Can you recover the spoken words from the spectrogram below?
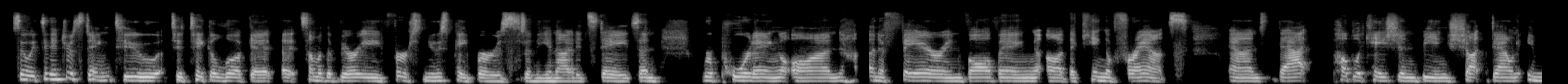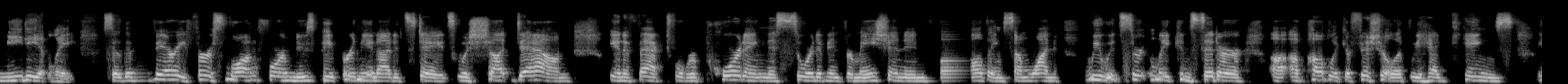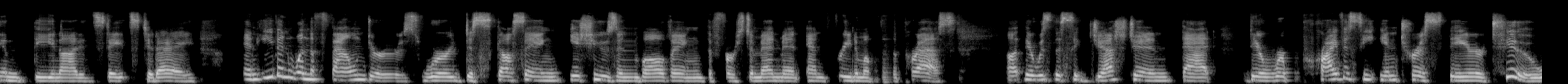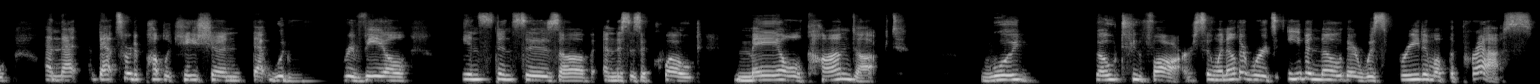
So it's interesting to to take a look at, at some of the very first newspapers in the United States and reporting on an affair involving uh, the King of France and that publication being shut down immediately. So the very first long form newspaper in the United States was shut down, in effect, for reporting this sort of information involving someone we would certainly consider a public official if we had kings in the United States today. And even when the founders were discussing issues involving the First Amendment and freedom of the press, uh, there was the suggestion that there were privacy interests there too, and that that sort of publication that would reveal instances of, and this is a quote, male conduct would go too far. So, in other words, even though there was freedom of the press,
